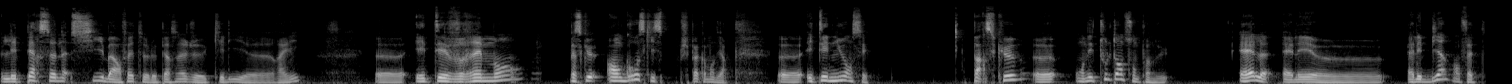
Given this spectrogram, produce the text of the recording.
les personnes, si bah en fait le personnage de Kelly euh, Riley euh, était vraiment, parce que en gros, ce qui, je sais pas comment dire, était nuancé, parce que on est tout le temps de son point de vue. Elle, elle est, bien en fait.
